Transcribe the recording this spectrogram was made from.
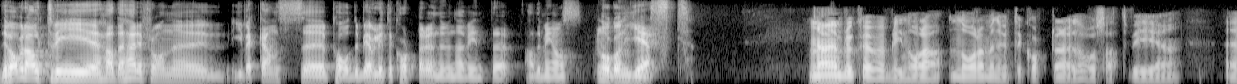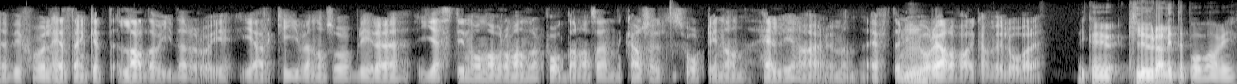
Det var väl allt vi hade härifrån eh, i veckans eh, podd. Det blev lite kortare nu när vi inte hade med oss någon gäst. Nej, det brukar väl bli några, några minuter kortare då så att vi, eh, vi får väl helt enkelt ladda vidare då i, i arkiven och så blir det gäst i någon av de andra poddarna sen. Kanske svårt innan helgerna här nu, men efter mm. nyår i alla fall kan vi lova det. Vi kan ju klura lite på vad vi,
